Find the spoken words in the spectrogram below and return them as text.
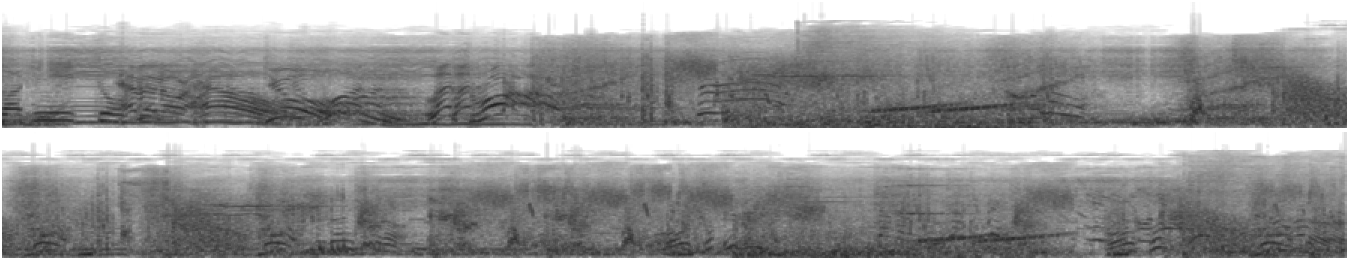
先に言っておく Heaven or hell. Duel one. Let's rock. 油断したな Heaven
